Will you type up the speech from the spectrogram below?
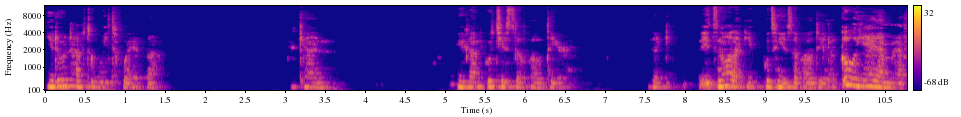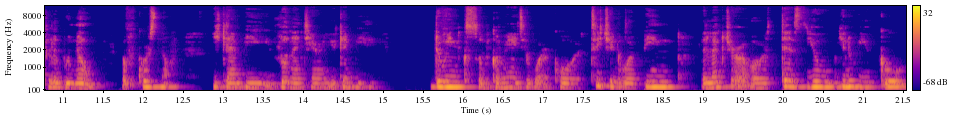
you don't have to wait forever. You can you can put yourself out there. Like it's not like you're putting yourself out there like, oh yeah, I'm available. No, of course not. You can be volunteering, you can be doing some community work or teaching or being a lecturer or this. You you know, you go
